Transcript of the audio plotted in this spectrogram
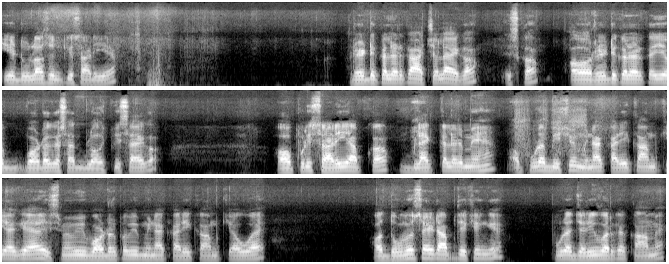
ये डोला सिल्क की साड़ी है। रेड कलर का आंचल आएगा इसका, और रेड कलर का ये बॉर्डर के साथ ब्लाउज पीस आएगा। और पूरी साड़ी आपका ब्लैक कलर में है और पूरा बीच में मीनाकारी काम किया गया है। इसमें भी बॉर्डर पर भी मीनाकारी काम किया हुआ है। और दोनों साइड आप देखेंगे, पूरा जरी वर्क का काम है।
